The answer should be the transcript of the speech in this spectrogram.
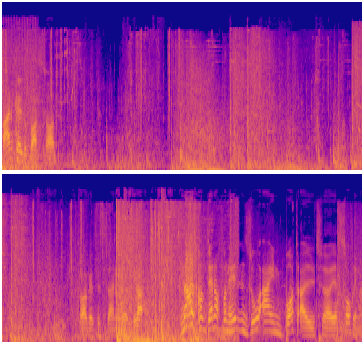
Mann, Kill, du Bastard. Frage, ist seine World. Digga. Na, es kommt dennoch von hinten so ein Bot, Alter. Ja, sorry, ne?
